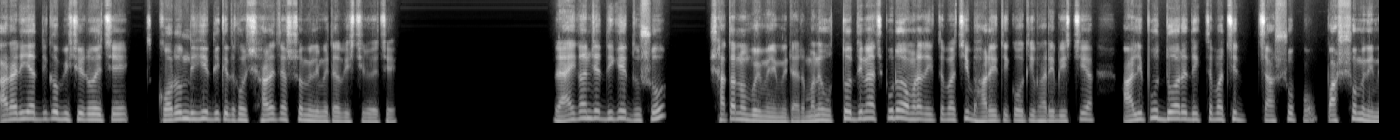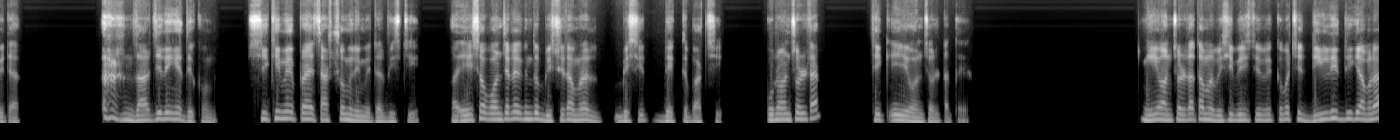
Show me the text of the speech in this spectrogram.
আড়ারিয়ার দিকেও বৃষ্টি রয়েছে, করম দিঘির দিকে দেখুন সাড়ে চারশো মিলিমিটার বৃষ্টি রয়েছে। রায়গঞ্জের দিকে দুশো সাতানব্বই মিলিমিটার মানে উত্তর দিনাজপুরেও আমরা দেখতে পাচ্ছি ভারী থেকে অতি ভারী বৃষ্টি আলিপুর দুয়ারে দেখতে পাচ্ছি চারশো পাঁচশো মিলিমিটার। দার্জিলিংয়ে দেখুন, সিকিমে প্রায় চারশো মিলিমিটার বৃষ্টি। আর এইসব অঞ্চলে কিন্তু বৃষ্টিটা আমরা বেশি দেখতে পাচ্ছি। কোন অঞ্চলটা? ঠিক এই অঞ্চলটাতে। এই অঞ্চলটাতে আমরা বেশি বৃষ্টি দেখতে পাচ্ছি। দিল্লির দিকে আমরা,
